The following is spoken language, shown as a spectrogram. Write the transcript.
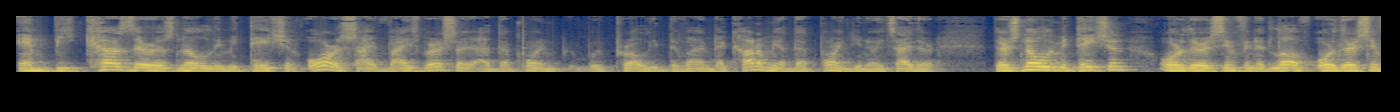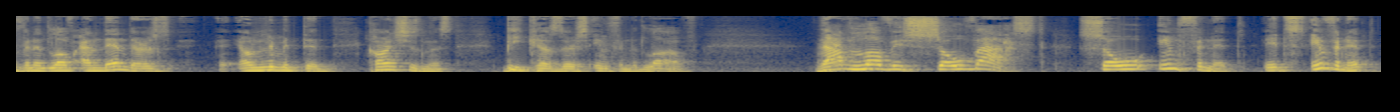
And because there is no limitation, or vice versa, at that point, we probably divine dichotomy at that point, you know, it's either there's no limitation, or there's infinite love, or there's infinite love, and then there's unlimited consciousness because there's infinite love. That love is so vast, so infinite, it's infinite.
